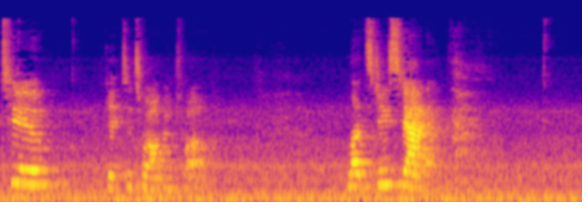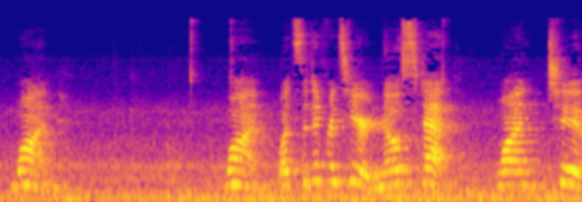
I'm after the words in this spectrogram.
two, get to 12 and 12. Let's do static. One, one. What's the difference here? No step. One, two,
